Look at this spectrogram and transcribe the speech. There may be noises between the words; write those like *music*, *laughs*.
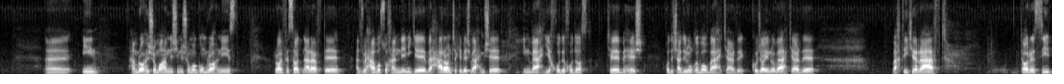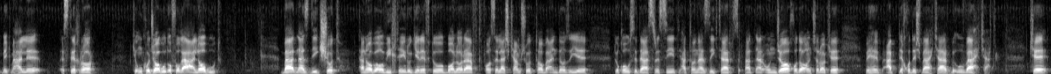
این همراه شما هم نشین شما گمراه نیست. راه فساد نرفته از روی هوا سخن نمیگه و هر آنچه که بهش وحی میشه این وحی خود خداست که بهش خود شدید القوا وحی کرده. کجا این رو وحی کرده؟ وقتی که رفت تا رسید به یک محل استقرار که اون کجا بود؟ افق اعلا بود. بعد نزدیک شد. تناب آویخته ای رو گرفت و بالا رفت. فاصلش کم شد تا به اندازه دو قوس دست رسید. حتی نزدیکتر. بعد در اونجا خدا آنچه را که به عبد خودش وحی کرد به او وحی کرد. که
